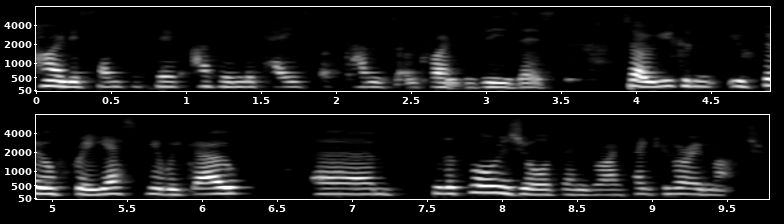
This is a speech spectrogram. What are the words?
highly sensitive, as in the case of cancer and chronic diseases. So you can you feel free. Yes, here we go. Um, so the floor is yours then, Gry. Thank you very much.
